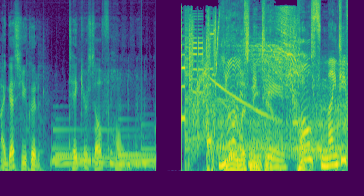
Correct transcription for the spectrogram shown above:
I guess you could take yourself home. You're listening to Pulse 95.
